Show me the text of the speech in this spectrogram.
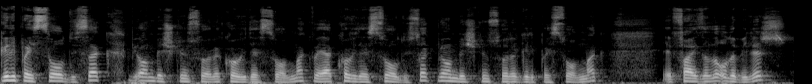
grip aşısı olduysak bir 15 gün sonra Covid aşısı olmak veya Covid aşısı olduysak bir 15 gün sonra grip aşısı olmak e, faydalı olabilir.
